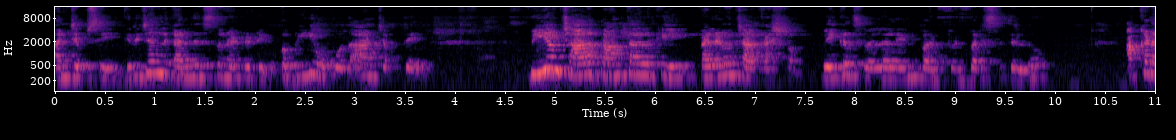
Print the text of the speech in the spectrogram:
అని చెప్పి గిరిజనులకు అందిస్తున్నటువంటి ఒక బియ్యం ఒక ఉదాహరణ చెప్తే బియ్యం చాలా ప్రాంతాలకి వెళ్ళడం చాలా కష్టం. వెహికల్స్ వెళ్ళలేని పరి- పరిస్థితుల్లో అక్కడ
